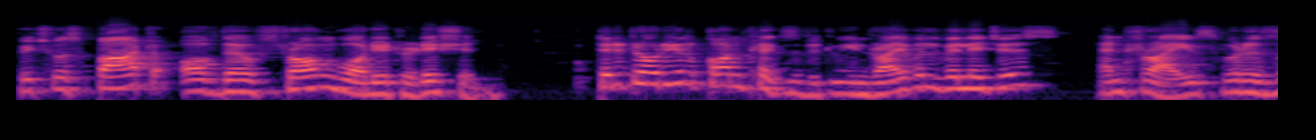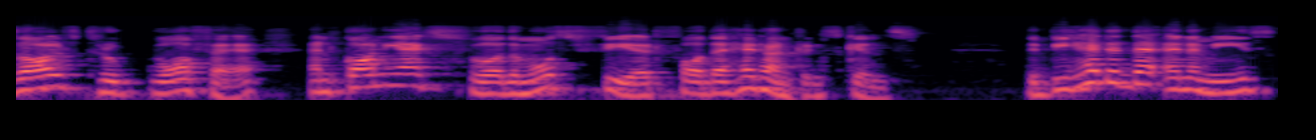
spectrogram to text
which was part of their strong warrior tradition. Territorial conflicts between rival villages and tribes were resolved through warfare, and Konyaks were the most feared for their headhunting skills. They beheaded their enemies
